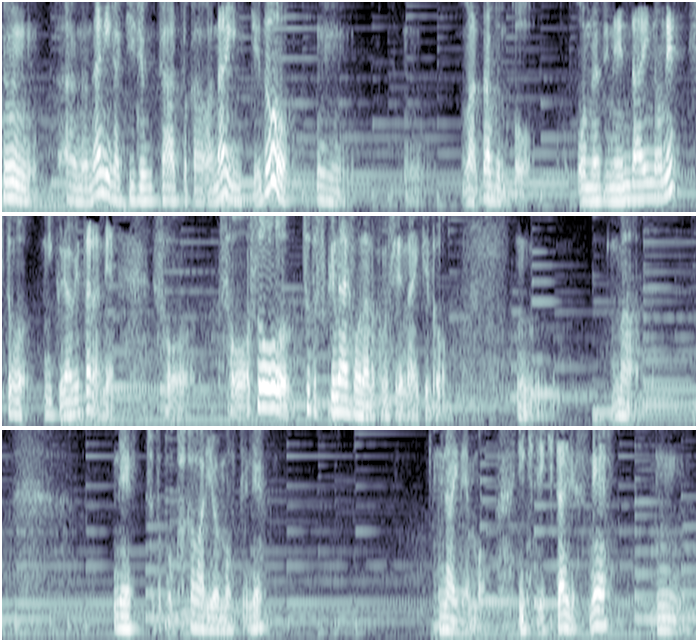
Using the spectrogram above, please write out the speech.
うん。あの、何が基準かとかはないけど、うん。まあ多分こう、同じ年代のね、人に比べたらね、そう、そうそう、ちょっと少ない方なのかもしれないけど、うん。まあ、ね、ちょっとこう関わりを持ってね、来年も生きていきたいですね。うん。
